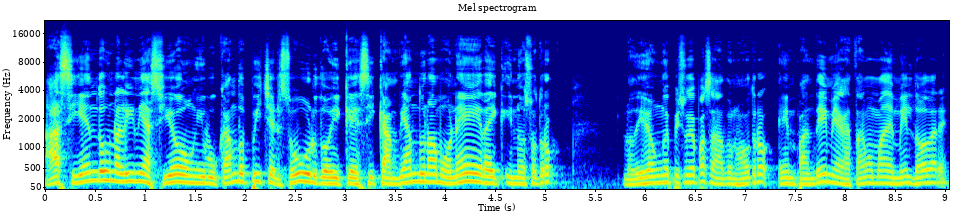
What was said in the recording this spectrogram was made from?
haciendo una alineación y buscando pitcher zurdo y que si cambiando una moneda y, y nosotros, lo dije en un episodio pasado, nosotros en pandemia gastamos más de mil dólares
